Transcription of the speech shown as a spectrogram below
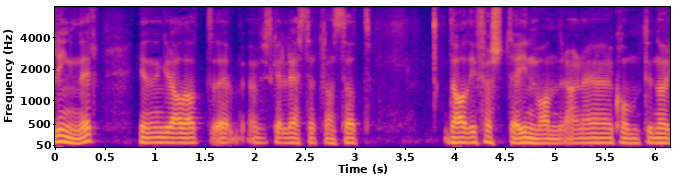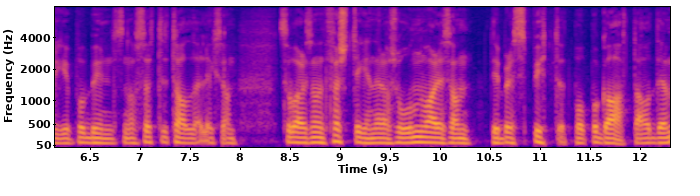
ligner i den grad at eh, Jeg husker jeg leste et eller annet sted at da de første innvandrerne kom til Norge på begynnelsen av 70-tallet, liksom, så var det sånn, Første generasjonen var sånn, de ble spyttet på på gata, og det,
